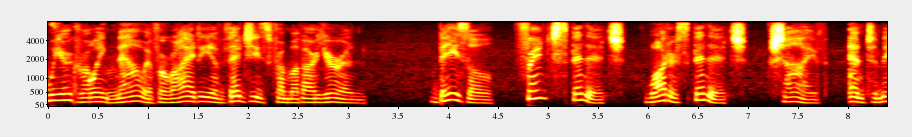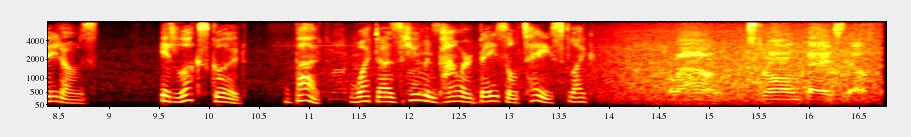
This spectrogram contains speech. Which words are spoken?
We are growing now a variety of veggies from of our urine. Basil, French spinach, water spinach, chive, and tomatoes. It looks good. But, what does human-powered basil taste like? Wow, strong taste, yeah?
